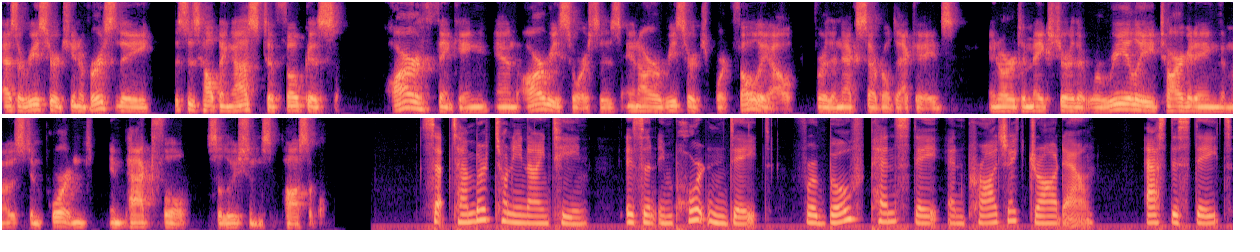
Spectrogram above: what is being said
As a research university, this is helping us to focus our thinking and our resources and our research portfolio for the next several decades in order to make sure that we're really targeting the most important, impactful solutions possible. September 2019 is an important date for both Penn State and Project Drawdown, as the date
